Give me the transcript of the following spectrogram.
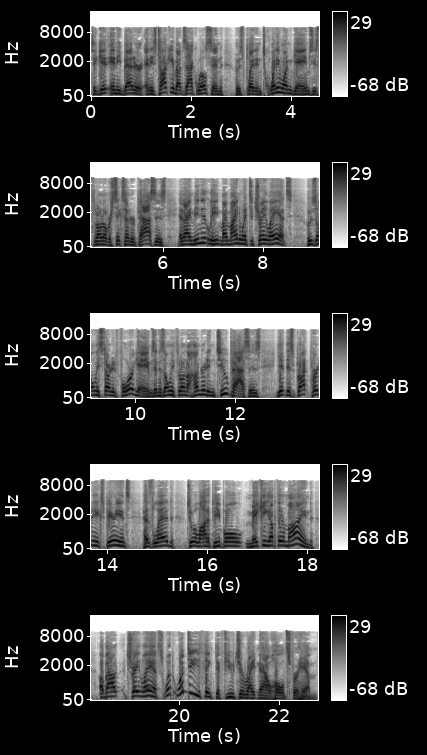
to get any better. And he's talking about Zach Wilson, who's played in 21 games. He's thrown over 600 passes. And I immediately, my mind went to Trey Lance, who's only started four games and has only thrown 102 passes. Yet this Brock Purdy experience has led to a lot of people making up their mind about Trey Lance. What, what do you think the future right now holds for him?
